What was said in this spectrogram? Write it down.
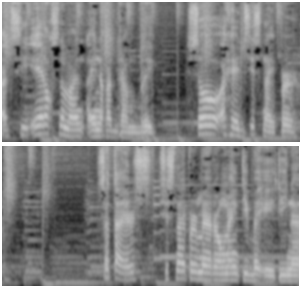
At si Aerox naman ay naka drum brake. So ahead si Sniper. Sa tires, si Sniper merong 90 by 80 na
